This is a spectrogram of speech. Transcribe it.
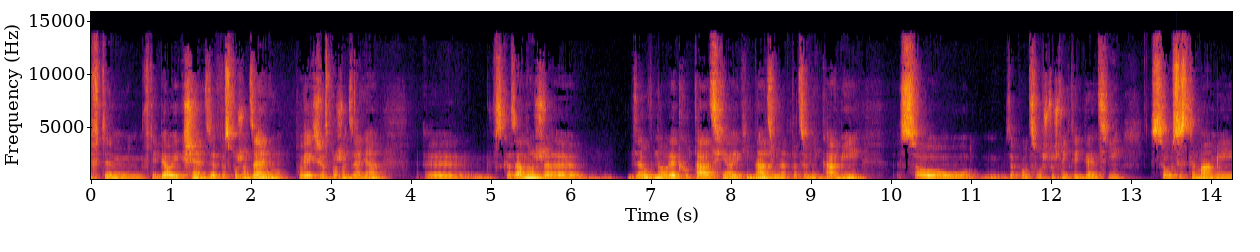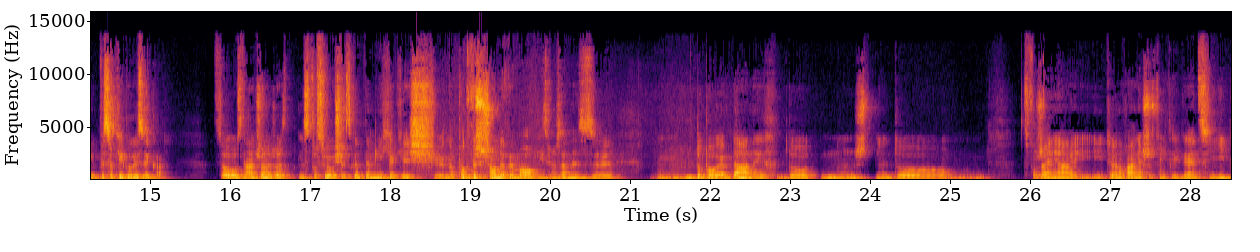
w, tym, w tej białej księdze, w rozporządzeniu, projekcie rozporządzenia wskazano, że zarówno rekrutacja, jak i nadzór nad pracownikami są za pomocą sztucznej inteligencji są systemami wysokiego ryzyka. Co oznacza, że stosują się względem nich jakieś no, podwyższone wymogi związane z mm, doborem danych do, mm, do tworzenia i trenowania sztucznej inteligencji,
